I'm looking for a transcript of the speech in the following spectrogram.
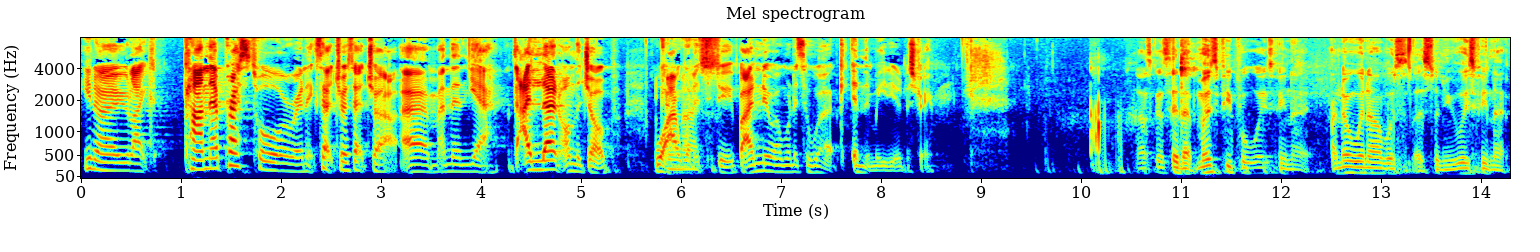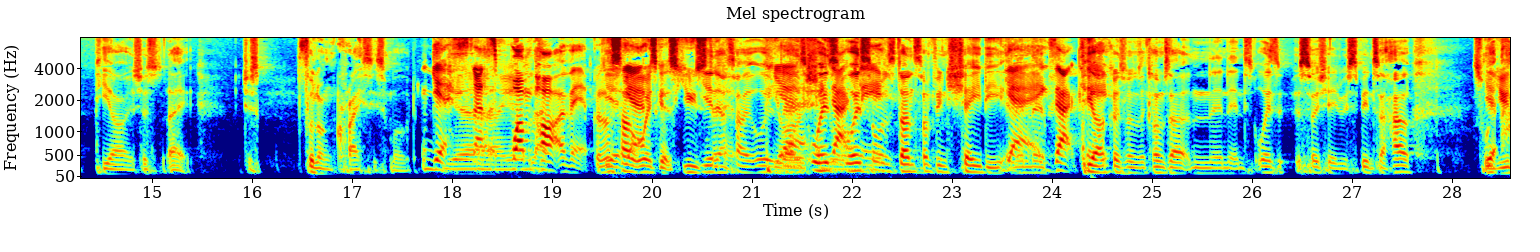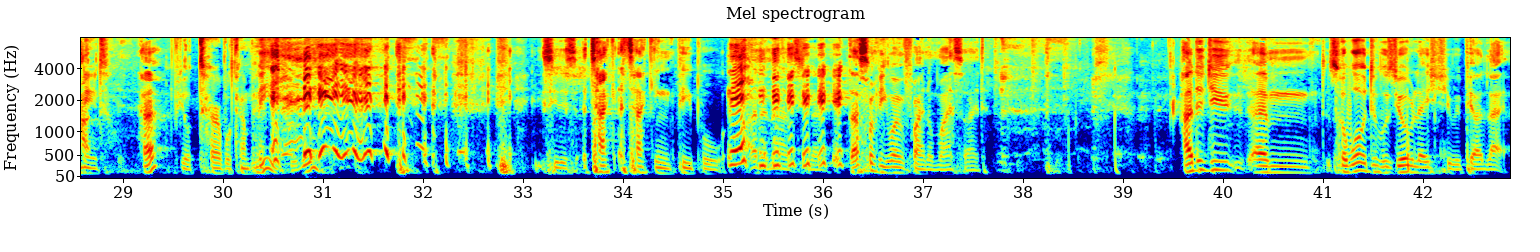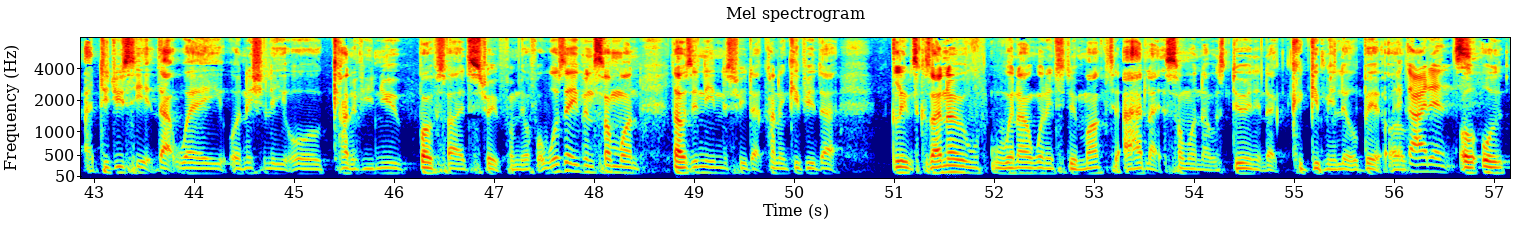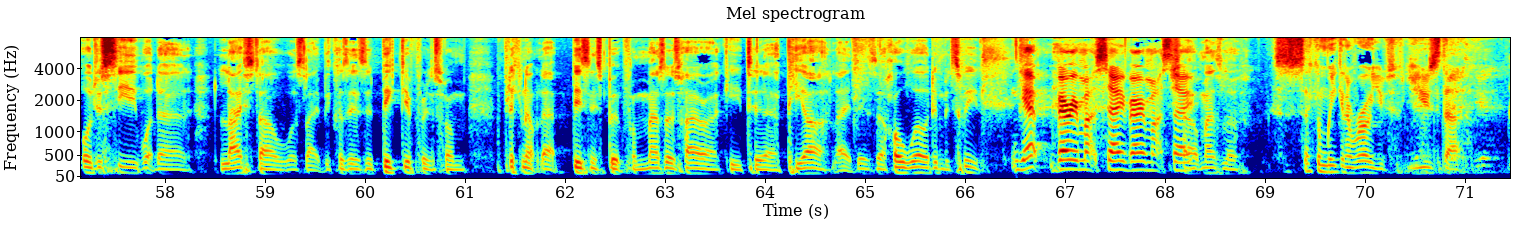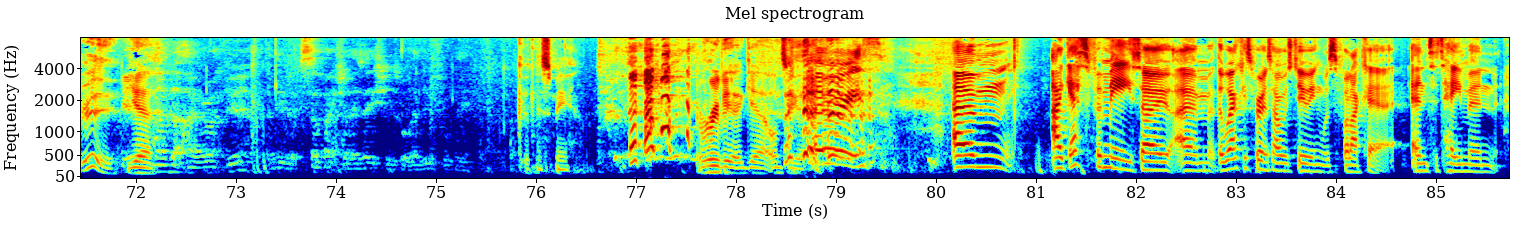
you know, like plan their press tour and etc. etc. Um, and then yeah, I learned on the job what Okay, I wanted to do, but I knew I wanted to work in the media industry. I was gonna say that most people always think that. I know when I was at Sony, you always think that PR is just like just full on crisis mode. Yes, that's one part of it. 'Cause that's how it always gets used. Yeah, innit? that's how it always. Yeah, always, always, exactly. always someone's done something shady. Yeah, and then exactly. PR comes when it comes out, and then it's always associated with spin. So how? That's what you how- need. Huh? For your terrible company. Me. me. you see this attack attacking people. I don't know, you know. That's something you won't find on my side. How did you? Um, so, what was your relationship with PR? Like, did you see it that way or initially, or kind of you knew both sides straight from the off? Or was there even someone that was in the industry that kind of give you that glimpse? Because I know when I wanted to do marketing, I had like someone that was doing it that could give me a little bit of guidance. or, or, or just see what the lifestyle was like. Because there's a big difference from flicking up that business book from Maslow's hierarchy to uh, PR. Like, there's a whole world in between. Yep, very much so, very much so. Shout out Maslow. Second week in a row you've used that. Really? Yeah. Goodness me. Ruby, yeah, onto you. no worries. Um, I guess for me, so um, the work experience I was doing was for like a entertainment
